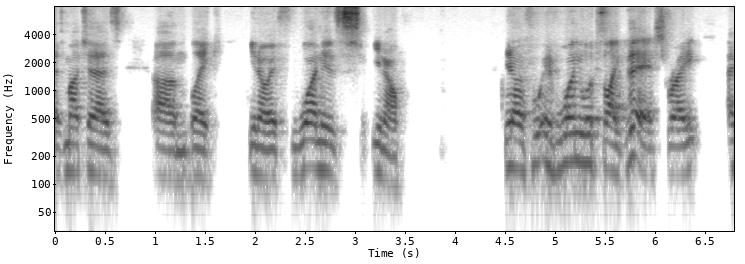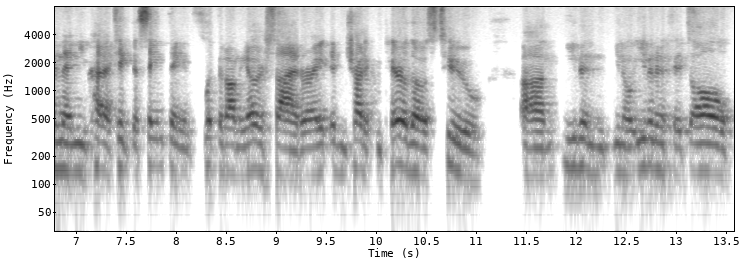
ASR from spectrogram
as much as um, like, you know, if one is, you know, you know, if, if one looks like this, right? And then you kind of take the same thing and flip it on the other side, right? And try to compare those two, um, even, you know, even if it's all,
